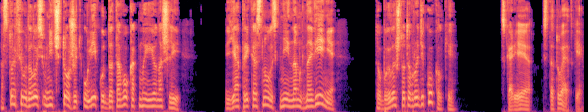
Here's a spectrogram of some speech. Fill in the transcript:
Астольфе удалось уничтожить улику до того, как мы ее нашли — я прикоснулась к ней на мгновение, то было что-то вроде куколки. Скорее, статуэтки.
